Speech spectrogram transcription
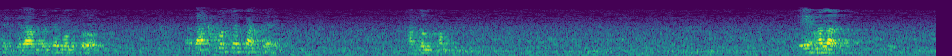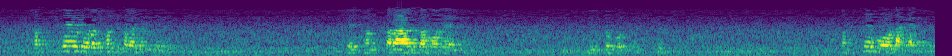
কি গ্রাম থেকে বলতো, রাক্ষসের কাছে ছাগল এই হালাত সবচেয়ে বড় সন্ত্রাস সে সন্ত্রাস দমনের যুদ্ধ করতে সবচেয়ে বড় টাকা ছিল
